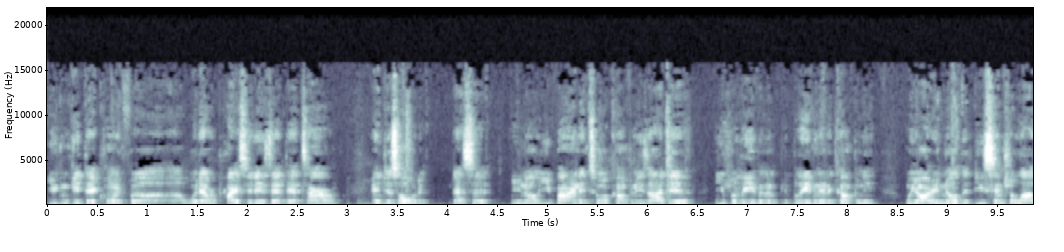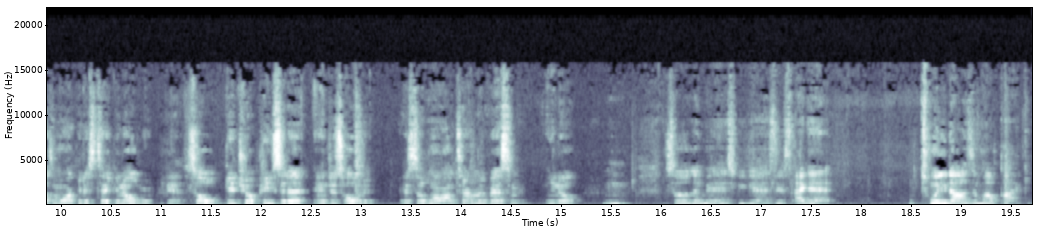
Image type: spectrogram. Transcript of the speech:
You can get that coin for uh, uh whatever price it is at that time, mm-hmm. and just hold it. That's it. You know, you buying into a company's idea. You believe in you believing in the company. We already know the decentralized market is taking over. Yes. So get you a piece of that and just hold it. It's a long term investment. You know. Mm. So let me ask you guys this: I got twenty dollars in my pocket.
